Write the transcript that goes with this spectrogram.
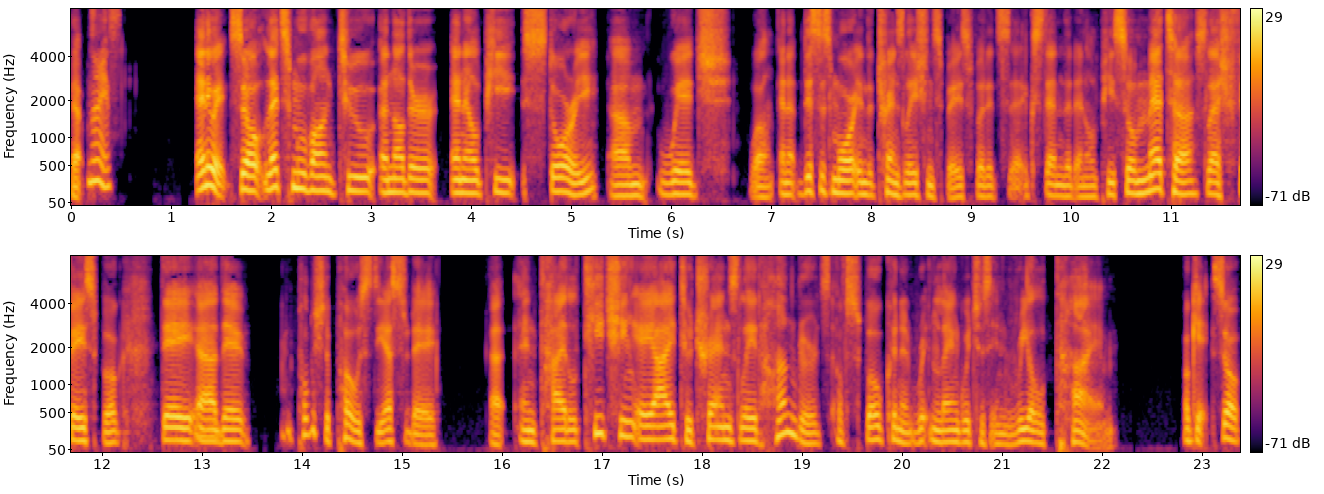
Yep. Nice. anyway, so let's move on to another NLP story, um, which well, and uh, this is more in the translation space, but it's extended NLP. So Meta slash Facebook, they uh, Mhm. they published a post yesterday uh, entitled "Teaching AI to Translate Hundreds of Spoken and Written Languages in Real Time." Okay, so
